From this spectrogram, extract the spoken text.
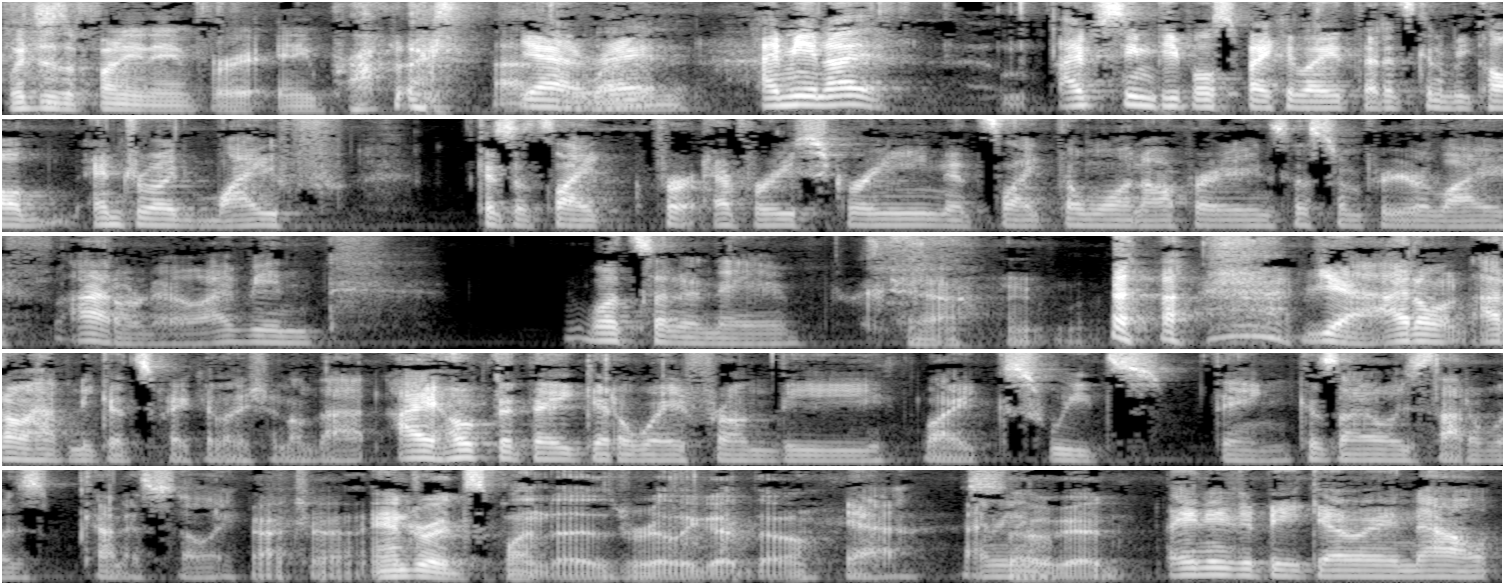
which is a funny name for any product. yeah, Lemon. right. I mean, I I've seen people speculate that it's gonna be called Android Life because it's like for every screen, it's like the one operating system for your life. I don't know. I mean, what's in a name? Yeah. yeah, I don't I don't have any good speculation on that. I hope that they get away from the like sweets thing because I always thought it was kind of silly. Gotcha. Android Splenda is really good though. Yeah, I so mean, good. they need to be going out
